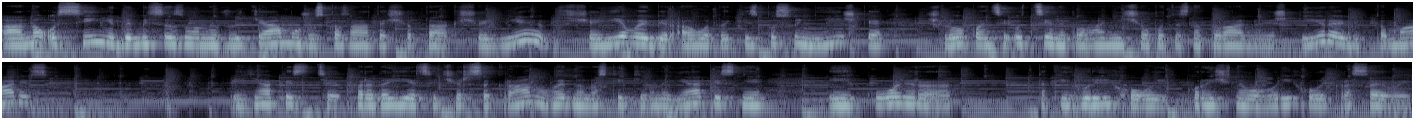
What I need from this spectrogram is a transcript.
Ну, осінні демісезонне взуття, можу сказати, що так, що є, ще є вибір, а от якісь босоніжки, шльопанці, оці непогані чоботи з натуральної шкіри від Тамаріс. Якість передається через екран, видно, наскільки вони якісні, і колір е, такий горіховий, коричнево-горіховий, красивий.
